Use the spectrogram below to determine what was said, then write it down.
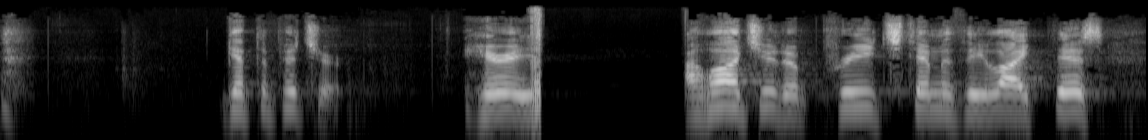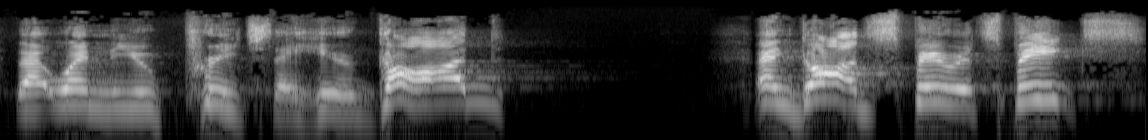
Get the picture. Here he. I want you to preach, Timothy, like this that when you preach, they hear God, and God's Spirit speaks.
